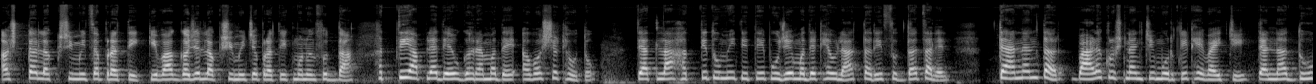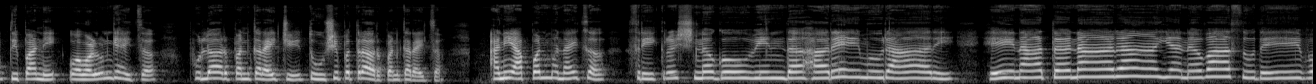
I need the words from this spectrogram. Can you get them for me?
अष्टलक्ष्मीचं प्रतीक किंवा गजलक्ष्मीचे प्रतीक म्हणून सुद्धा हत्ती आपल्या देवघरामध्ये अवश्य ठेवतो. त्यातला हत्ती तुम्ही तिथे पूजेमध्ये ठेवला तरी सुद्धा चालेल. त्यानंतर बाळकृष्णांची मूर्ती ठेवायची त्यांना धूप दीपाने ववळून घ्यायचं फुलं अर्पण करायची तुळशीपत्र अर्पण करायचं. आणि आपण म्हणायचं श्रीकृष्ण गोविंद हरे मुरारी हे नाथ नारायण वासुदेव.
